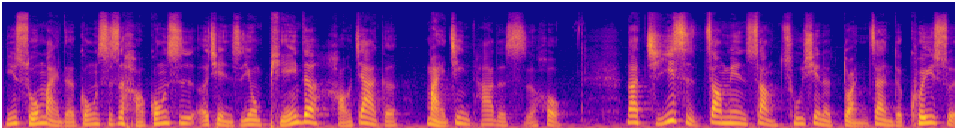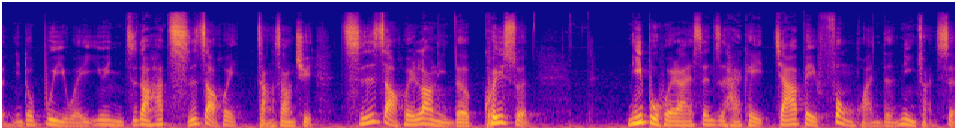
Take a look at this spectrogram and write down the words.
你所买的公司是好公司，而且你是用便宜的好价格买进它的时候，那即使账面上出现了短暂的亏损，你都不以为意，因为你知道它迟早会涨上去，迟早会让你的亏损弥补回来，甚至还可以加倍奉还的逆转胜。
